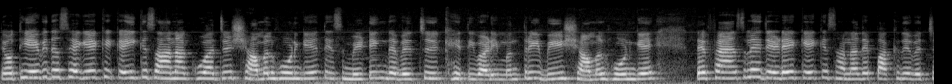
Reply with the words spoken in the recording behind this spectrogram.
ਤੇ ਉੱਥੇ ਇਹ ਵੀ ਦੱਸਿਆ ਗਿਆ ਕਿ ਕਈ ਕਿਸਾਨ ਆਗੂ ਅੱਜ ਸ਼ਾਮਲ ਹੋਣਗੇ ਤੇ ਇਸ ਮੀਟਿੰਗ ਦੇ ਵਿੱਚ ਖੇਤੀਬਾੜੀ ਮੰਤਰੀ ਵੀ ਸ਼ਾਮਲ ਹੋਣਗੇ ਤੇ ਫੈਸਲੇ ਜਿਹੜੇ ਕਿ ਕਿਸਾਨਾਂ ਦੇ ਪੱਖ ਦੇ ਵਿੱਚ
